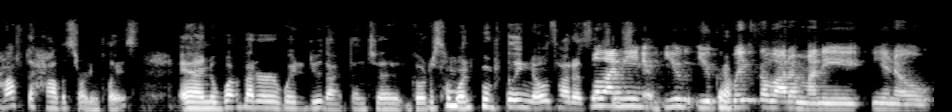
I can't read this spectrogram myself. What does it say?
have to have a starting place and what better way to do that than to go to someone who really knows how to well i mean you you could yeah. waste a lot of money you know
